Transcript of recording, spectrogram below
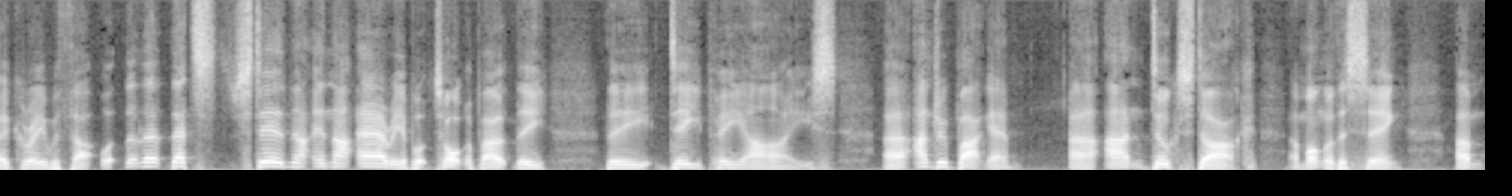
agree with that. Let- let- Let's stay in that, in that area, but talk about the the DPIs. Uh, Andrew Backer uh, and Doug Stark, among others, saying, um,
